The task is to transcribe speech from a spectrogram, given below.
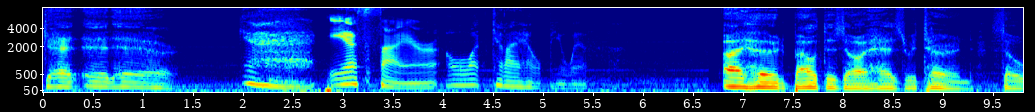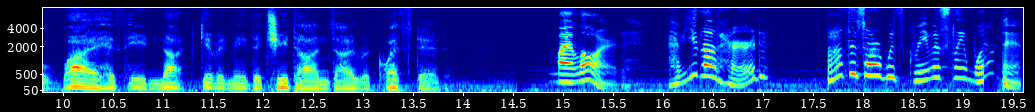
get in here! Yes, sire. What can I help you with? I heard Balthazar has returned, so why has he not given me the Cheetons I requested? My lord, have you not heard? Balthazar was grievously wounded.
